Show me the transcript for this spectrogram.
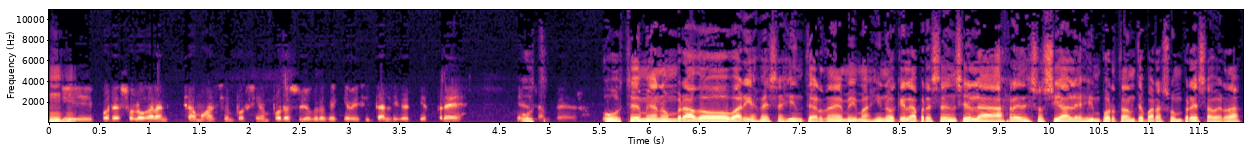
y por eso lo garantizamos al 100%. Por eso yo creo que hay que visitar Liberty Express en San Pedro. Usted me ha nombrado varias veces Internet. Me imagino que la presencia en las redes sociales es importante para su empresa, ¿verdad?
